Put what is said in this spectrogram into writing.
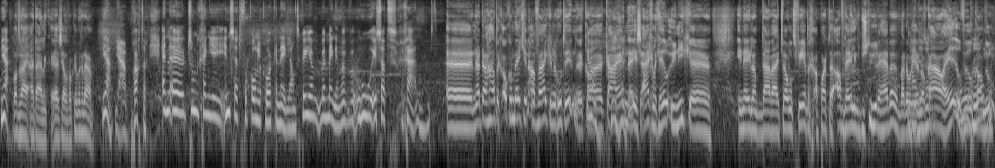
Ja. Wat wij uiteindelijk zelf ook hebben gedaan. Ja, ja, prachtig. En toen ging je je inzet voor Koninklijke Horeca Nederland. Kun je me meenemen, hoe is dat gegaan? Eh, nou, daar had ik ook een beetje een afwijkende route in. De K- Ja. KN is eigenlijk heel uniek eh, in Nederland, daar wij 240 aparte afdelingsbesturen hebben, waardoor Ja, je lokaal heel veel kan doen.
